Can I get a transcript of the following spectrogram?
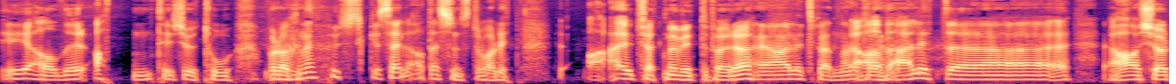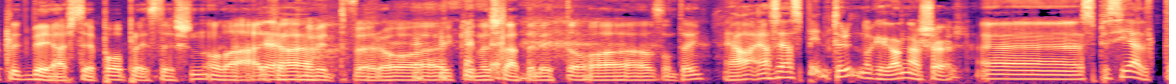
i alder 18 til 22. For da kan jeg huske selv at jeg syns det var litt ah, utfett med vinterføre. Ja, litt spennende. Ja, det er litt uh, Jeg har kjørt litt VRC på PlayStation, og det er Ja, fett med vinterføre og uh, kunne sladde litt og, eh, sånne ting. Ja, altså jeg har spint rundt noen ganger sjøl. spesielt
